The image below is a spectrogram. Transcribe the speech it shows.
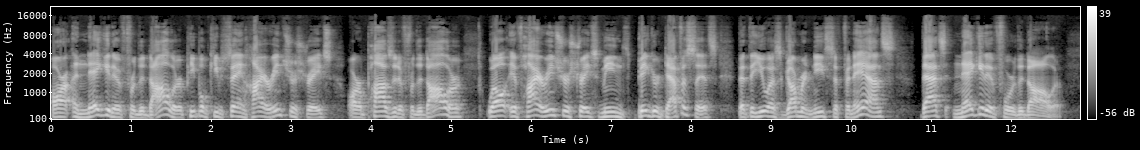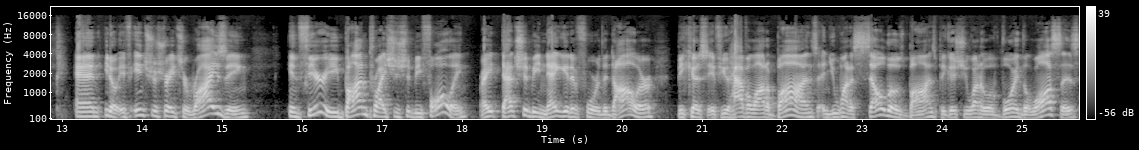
are a negative for the dollar. People keep saying higher interest rates are a positive for the dollar. Well, if higher interest rates means bigger deficits that the US government needs to finance, that's negative for the dollar. And you know, if interest rates are rising, in theory, bond prices should be falling, right? That should be negative for the dollar because if you have a lot of bonds and you want to sell those bonds because you want to avoid the losses,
